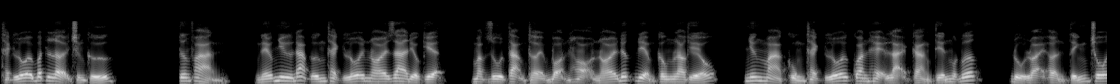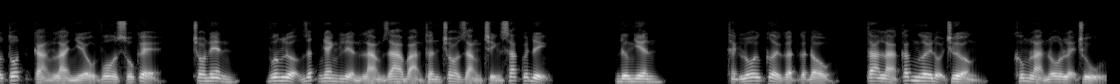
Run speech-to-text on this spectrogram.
thạch lỗi bất lợi chứng cứ. Tương phản, nếu như đáp ứng thạch lỗi nói ra điều kiện, mặc dù tạm thời bọn họ nói đức điểm công lao thiếu, nhưng mà cùng thạch lỗi quan hệ lại càng tiến một bước, đủ loại ẩn tính chỗ tốt càng là nhiều vô số kể, cho nên, Vương Lượng rất nhanh liền làm ra bản thân cho rằng chính xác quyết định. Đương nhiên, thạch lỗi cười gật gật đầu, ta là các ngươi đội trưởng, không là nô lệ chủ,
